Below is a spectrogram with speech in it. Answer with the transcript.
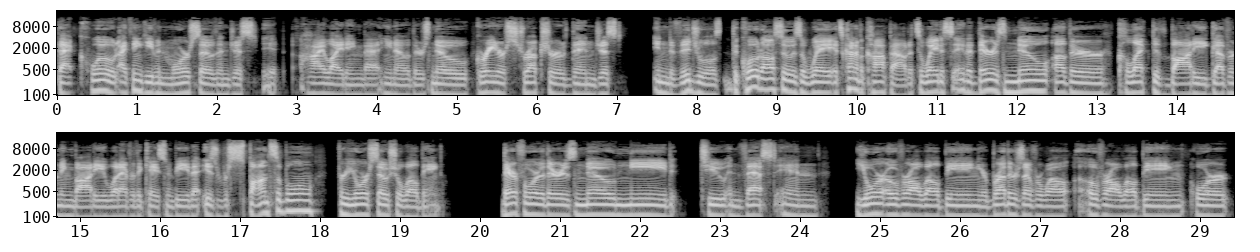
That quote i think even more so than just it highlighting that you know there's no greater structure than just individuals. The quote also is a way, it's kind of a cop out. It's a way to say that there is no other collective body, governing body, whatever the case may be, that is responsible for your social well being. Therefore, there is no need to invest in your overall well being, your brother's overall overall well being, or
